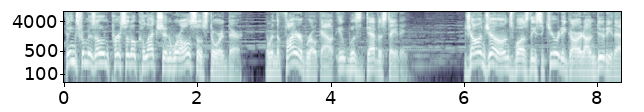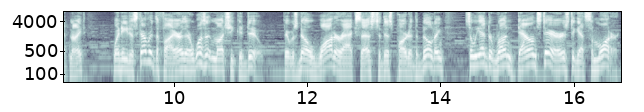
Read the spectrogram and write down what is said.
Things from his own personal collection were also stored there, and when the fire broke out, it was devastating. John Jones was the security guard on duty that night. When he discovered the fire, there wasn't much he could do. There was no water access to this part of the building, so he had to run downstairs to get some water.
